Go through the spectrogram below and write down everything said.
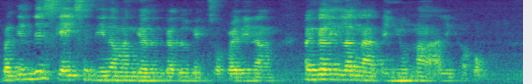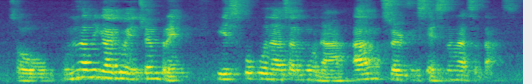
But in this case, hindi naman ganun kadumi. So, pwede nang tanggalin lang natin yung mga alikabok. So, una natin gagawin, syempre, is pupunasan muna ang surfaces na nasa taas.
